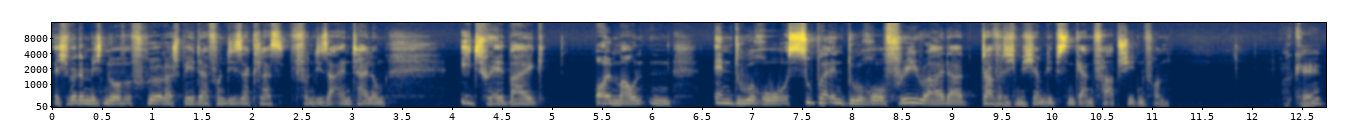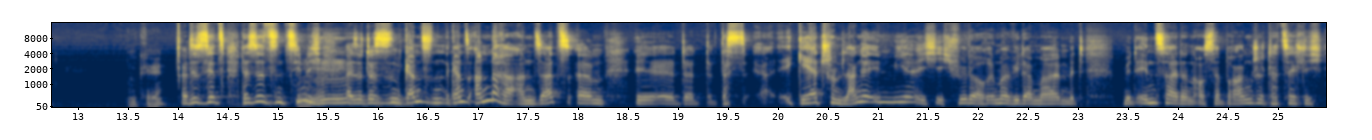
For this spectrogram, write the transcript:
Ich würde mich nur früher oder später von dieser Klasse, von dieser Einteilung E-Trailbike, All Mountain, Enduro, Super Enduro, Freerider, da würde ich mich am liebsten gern verabschieden von. Okay. Okay. Also das ist jetzt, das ist jetzt ein ziemlich, mhm. also das ist ein ganz, ein ganz anderer Ansatz. Ähm, äh, das gärt schon lange in mir. Ich, ich führe auch immer wieder mal mit, mit Insidern aus der Branche tatsächlich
